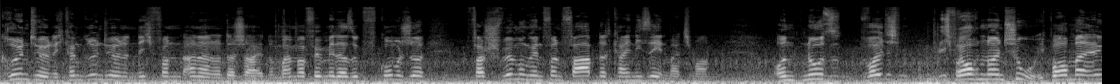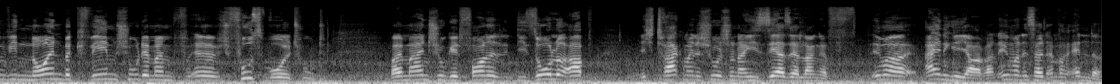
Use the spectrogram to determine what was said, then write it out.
Grüntöne. Ich kann Grüntöne nicht von anderen unterscheiden. Und manchmal fehlen mir da so komische Verschwimmungen von Farben, das kann ich nicht sehen manchmal. Und nur wollte ich, ich brauche einen neuen Schuh. Ich brauche mal irgendwie einen neuen, bequemen Schuh, der meinem äh, Fuß wohl tut. Bei meinem Schuh geht vorne die Sohle ab. Ich trage meine Schuhe schon eigentlich sehr, sehr lange. Immer einige Jahre. Und irgendwann ist halt einfach Ende.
